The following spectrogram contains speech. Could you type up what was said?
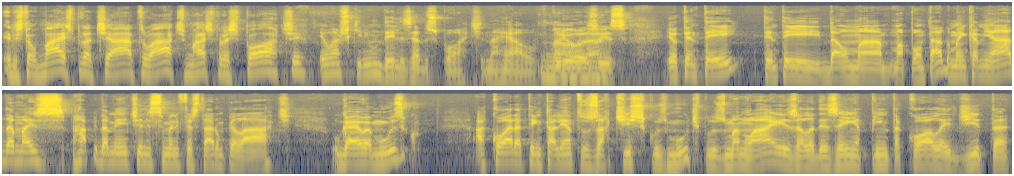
eles estão mais para teatro, arte, mais para esporte? Eu acho que nenhum deles é do esporte, na real. Não, Curioso né? isso. Eu tentei, tentei dar uma, uma pontada, uma encaminhada, mas rapidamente eles se manifestaram pela arte. O Gael é músico, a Cora tem talentos artísticos múltiplos, manuais, ela desenha, pinta, cola, edita,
